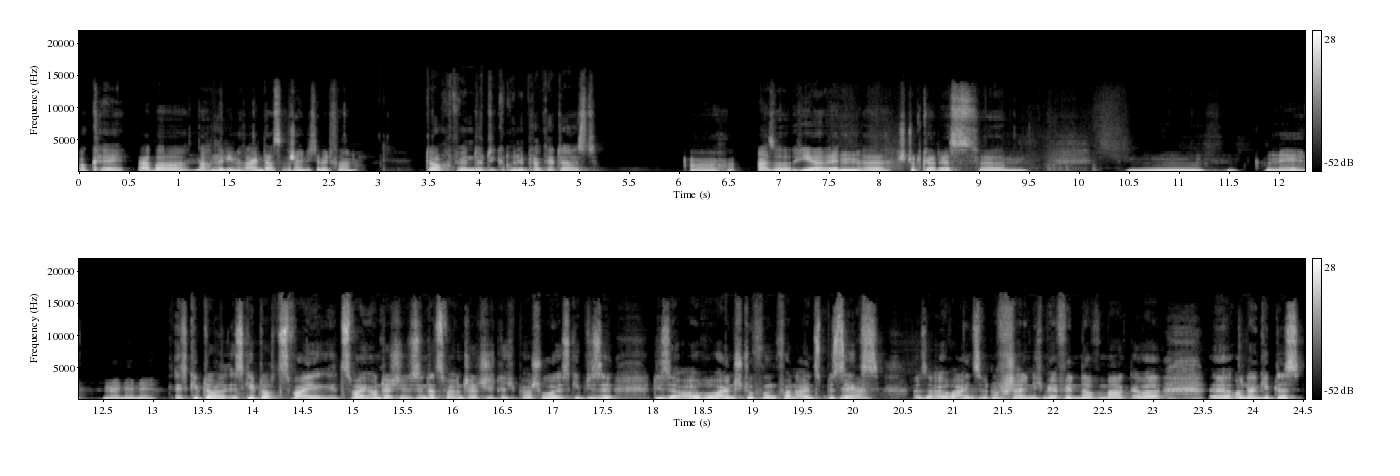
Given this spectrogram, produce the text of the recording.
Okay, aber nach hm. Berlin rein darfst du wahrscheinlich nicht damit fahren. Doch, wenn du die grüne Plakette hast. Aha. Also hier in äh, Stuttgart ist ähm, nee, nee, nee, nee. Es gibt auch, es gibt auch zwei, zwei Unterschiede, es sind da zwei unterschiedliche Paar Schuhe. Es gibt diese, diese Euro-Einstufung von eins bis sechs. Ja. Also Euro eins wird man wahrscheinlich nicht mehr finden auf dem Markt, aber äh, und dann gibt es,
